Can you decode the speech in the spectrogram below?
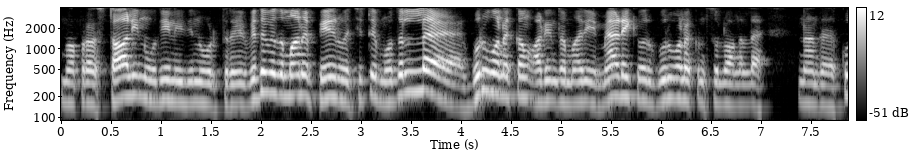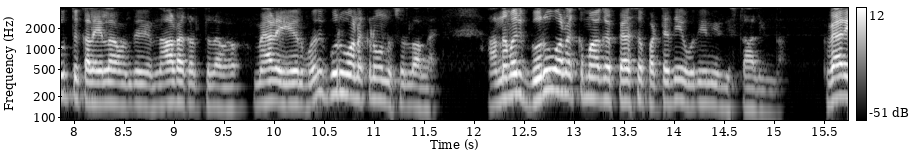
அப்புறம் ஸ்டாலின் உதயநிதினு ஒருத்தர் விதவிதமான பேர் வச்சுட்டு முதல்ல குரு வணக்கம் அப்படின்ற மாதிரி மேடைக்கு ஒரு குரு வணக்கம்னு சொல்லுவாங்கள்ல நான் அந்த கூத்துக்கலையெல்லாம் வந்து நாடகத்தில் மேடை ஏறும்போது குரு வணக்கம்னு ஒன்று சொல்லுவாங்க. அந்த மாதிரி குரு வணக்கமாக பேசப்பட்டதே உதயநிதி ஸ்டாலின் தான். வேறு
